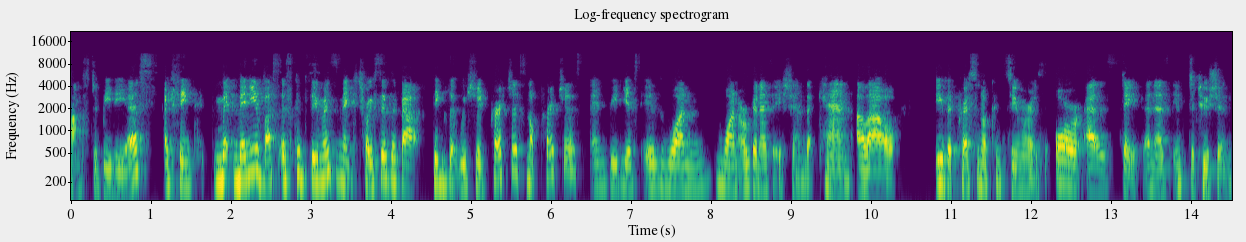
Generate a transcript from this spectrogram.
comes to BDS, I think m- many of us as consumers make choices about things that we should purchase, not purchase. And BDS is one one organization that can allow either personal consumers or as states and as institutions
